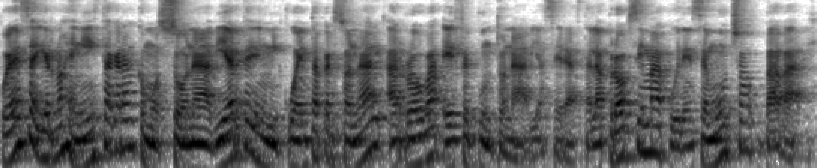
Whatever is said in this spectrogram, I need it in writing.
Pueden seguirnos en Instagram como Zona Abierta y en mi cuenta personal arroba f.navia. Será hasta la próxima, cuídense mucho, bye bye.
